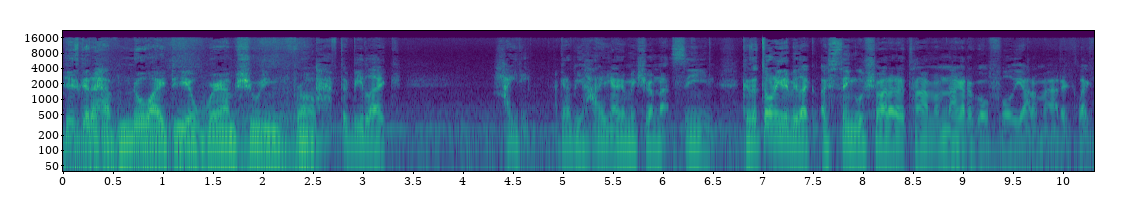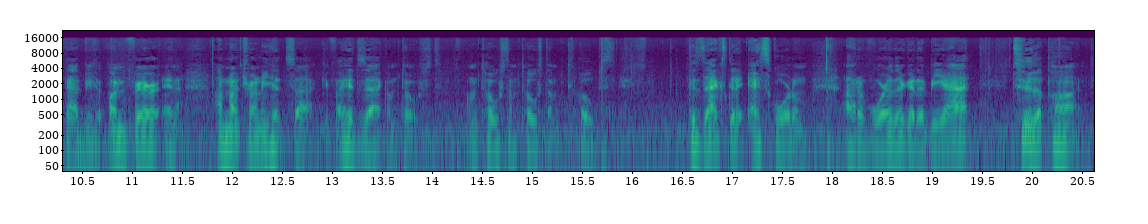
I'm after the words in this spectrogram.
he's gonna have no idea where i'm shooting from i have to be like hiding I gotta be hiding. I gotta make sure I'm not seen. Cause it's only gonna be like a single shot at a time. I'm not gonna go fully automatic. Like that'd be unfair. And I'm not trying to hit Zach. If I hit Zach, I'm toast. I'm toast, I'm toast, I'm toast. Cause Zach's gonna escort them out of where they're gonna be at to the pond.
